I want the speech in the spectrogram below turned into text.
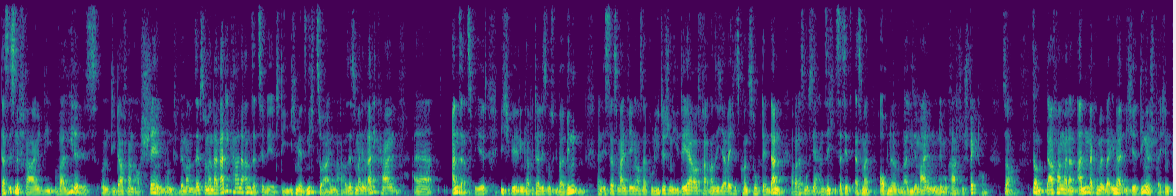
das ist eine Frage, die valide ist und die darf man auch stellen. Und wenn man, selbst wenn man da radikale Ansätze wählt, die ich mir jetzt nicht zu eigen mache, aber selbst wenn man den radikalen äh, Ansatz wählt, ich will den Kapitalismus überwinden, dann ist das meinetwegen aus einer politischen Idee heraus, fragt man sich ja, welches Konstrukt denn dann? Aber das muss ja an sich, ist das jetzt erstmal auch eine valide Meinung im demokratischen Spektrum. So. so. Und da fangen wir dann an, da können wir über inhaltliche Dinge sprechen,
